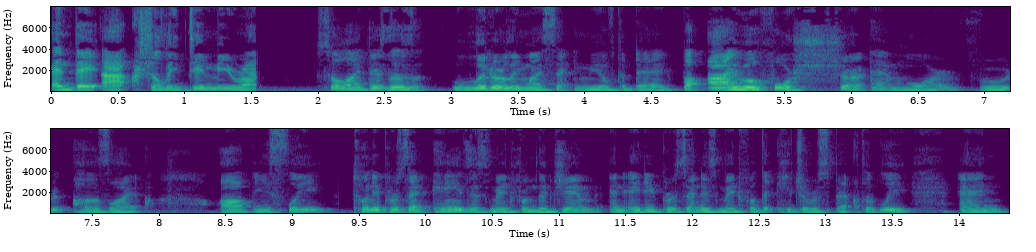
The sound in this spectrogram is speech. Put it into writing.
and they actually did me right. So like this is literally my second meal of the day, but I will for sure add more food because like obviously 20% gains is made from the gym and 80% is made from the kitchen respectively and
